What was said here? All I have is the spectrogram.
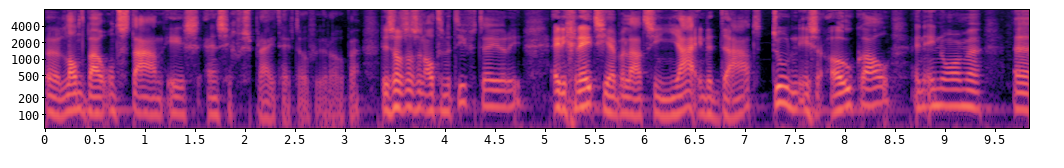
eh, landbouw ontstaan is en zich verspreid heeft over Europa. Dus dat was een alternatieve theorie. En die genetici hebben laten zien, ja, inderdaad. Toen is er ook al een enorme eh,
